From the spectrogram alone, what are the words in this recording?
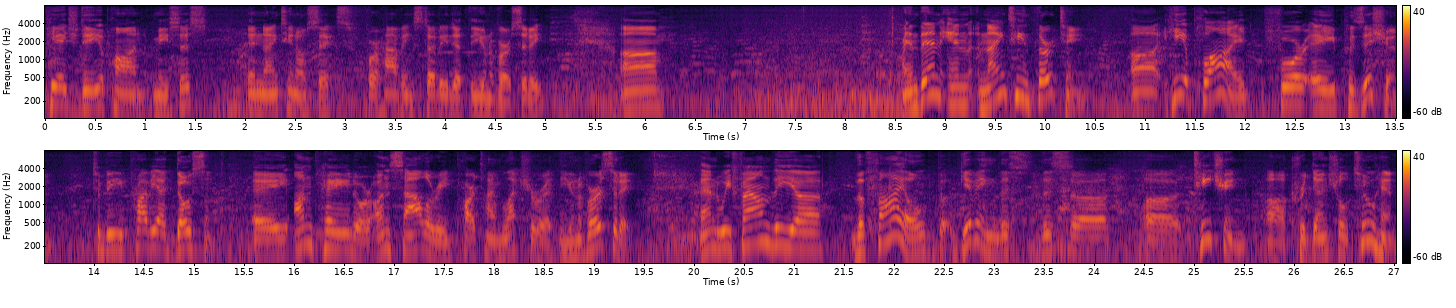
PhD upon Mises in 1906 for having studied at the university. Um, and then in 1913, uh, he applied for a position to be Privatdozent, a unpaid or unsalaried part-time lecturer at the university. And we found the uh, the file giving this this uh, uh teaching uh, credential to him.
